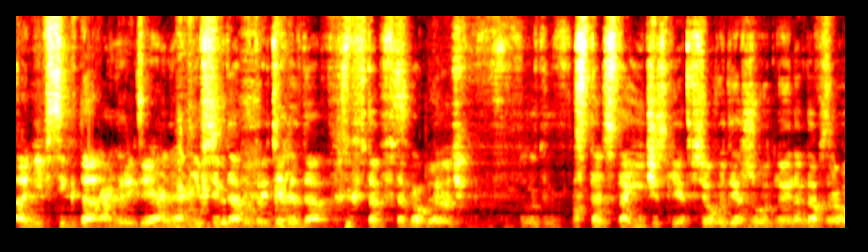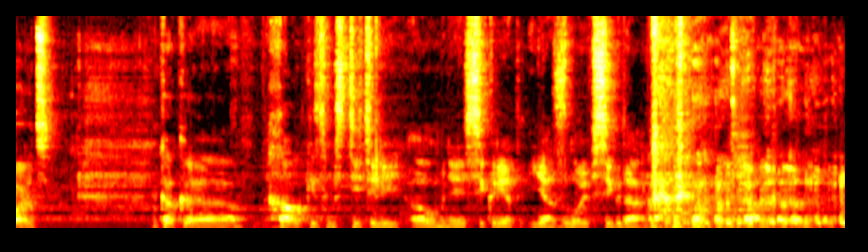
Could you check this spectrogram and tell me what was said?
они всегда они, на пределе. Они, они всегда на пределе, да, в, в, в таком, короче, стоически это все выдерживают, но иногда взрываются. Как э, Халк из Мстителей, а у меня есть секрет, я злой всегда.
